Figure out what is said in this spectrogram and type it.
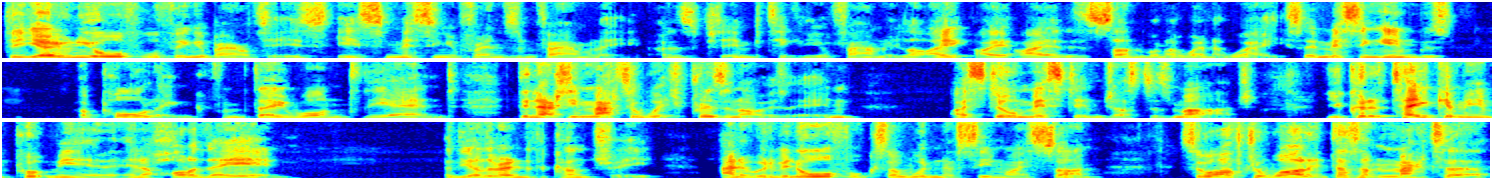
The only awful thing about it is is missing your friends and family, and in particular your family. Like I, I, I had a son when I went away, so missing him was appalling from day one to the end. Didn't actually matter which prison I was in. I still missed him just as much. You could have taken me and put me in, in a holiday inn at the other end of the country, and it would have been awful because I wouldn't have seen my son. So after a while, it doesn't matter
